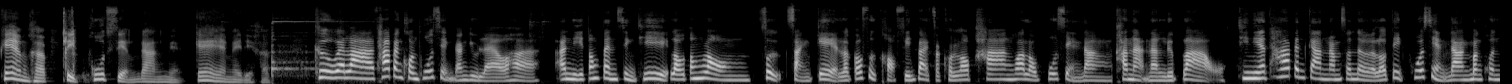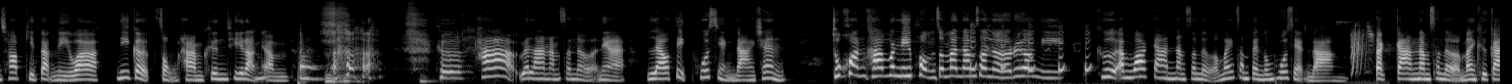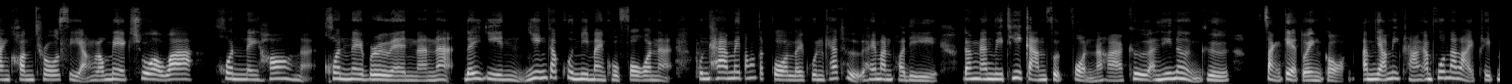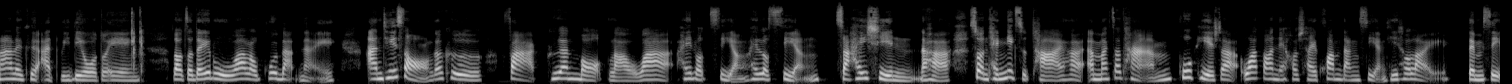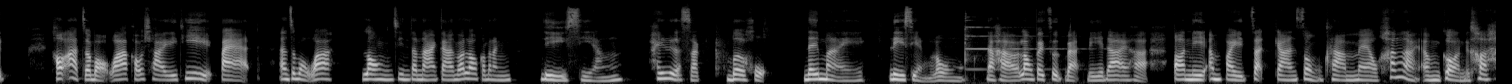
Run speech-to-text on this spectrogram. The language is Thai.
พี่แอมครับ ติดพูดเสียงดังเนี่ยแก้ยังไงดีครับ คือเวลาถ้าเป็นคนพูดเสียงดังอยู่แล้วค่ะ อันนี้ต้องเป็นสิ่งที่เราต้องลองฝึกสังเกต แล้วก็ฝึกขอฟีดแบ็กจากคนรอบข้างว่าเราพูดเสียงดังขนาดนั้นหรือเปล่า ทีเนี้ยถ้าเป็นการนำเสนอแล้วติดพูดเสียงดังบางคนชอบคิดแบบนี้ว่า นี่เกิดสงครามขึ้นที่หลังอำคือถ้าเวลานำเสนอเนี่ยแล้วติดพูดเสียงดัง เช่น ทุกคนคะวันนี้ผมจะมานำเสนอเรื่องนี้ คืออมว่าการนำเสนอไม่จำเป็นต้องพูดเสียงดัง แต่การนำเสนอมันคือการคอนโทรลเสียงแล้วเมคชัวร์ว่าคนในห้องอะ คนในบริเวณนั้นอะ ได้ยิน ยิ่งถ้าคุณมีไมโครโฟนอะ คุณแทบไม่ต้องตะโกนเลย คุณแค่ถือให้มันพอดี ดังนั้นวิธีการฝึกฝนนะคะ คืออันที่หนึ่งคือ สังเกตตัวเองก่อนอำย้ำอีกครั้งอำพูดมาหลายคลิปมากเลยคืออัดวิดีโอตัวเอง เราจะได้รู้ว่าเราพูดแบบไหน อันที่สองก็คือฝากเพื่อนบอกเราว่าให้ลดเสียง ให้ลดเสียงจะให้ชินนะคะ ส่วนเทคนิคสุดท้ายค่ะแอมมักจะถามผู้พีชว่าตอนนี้เขาใช้ความดังเสียงที่เท่าไหร่เต็มสิบเขาอาจจะบอกว่าเขาใช้ที่แปดอันจะบอกว่าลองจินตนาการว่าเรากำลังดีเสียงให้เหลือสักเบอร์หกได้ไหม รีเสียงลงนะคะ ลองไปฝึกแบบนี้ได้ค่ะ ตอนนี้อำไปจัดการส่งครามแมวข้างหลังอำก่อนค่ะ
